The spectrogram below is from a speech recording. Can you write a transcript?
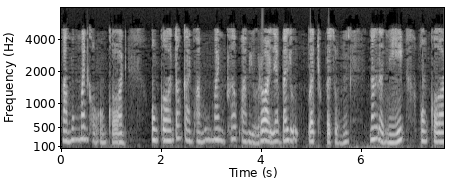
ความมุ่งมั่นขององค์กร องค์กรต้องการความมุ่งมั่นเพื่อความอยู่รอดและบรรลุวัตถุประสงค์ นอกจากนี้ องค์กร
